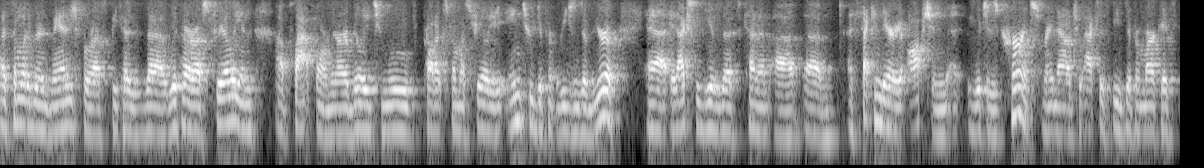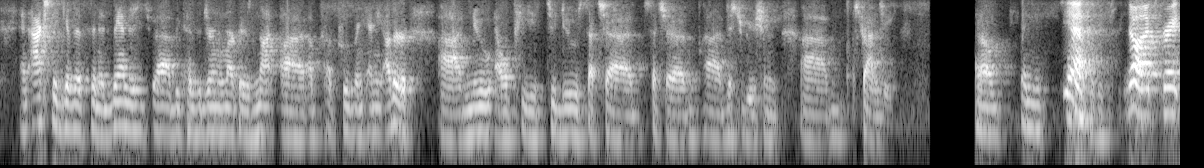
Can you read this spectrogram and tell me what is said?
uh, somewhat of an advantage for us because uh, with our Australian platform and our ability to move products from Australia into different regions of Europe, it actually gives us kind of um, a secondary option, which is current right now, to access these different markets and actually gives us an advantage because the German market is not approving any other new LPs to do such a such a distribution um, strategy. Um, yeah. No, that's great,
